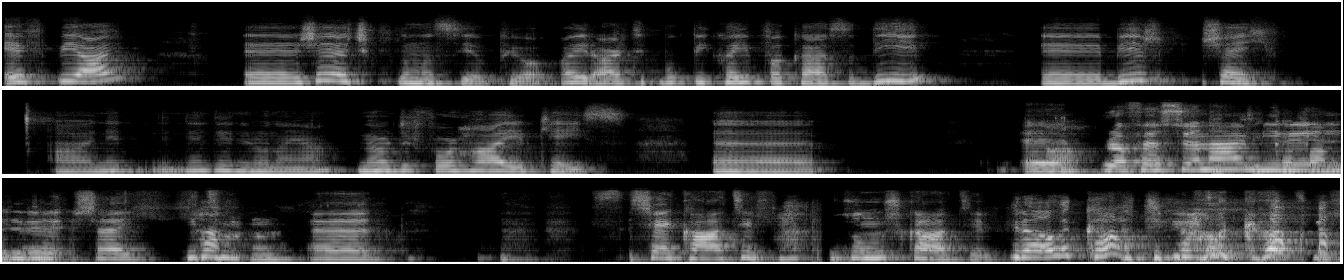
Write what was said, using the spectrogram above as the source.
FBI e, şey açıklaması yapıyor. Hayır artık bu bir kayıp vakası değil, e, bir şey Aa, ne, ne denir ona ya? Murder for hire case. Ee, e, ah, profesyonel birileri şey hitman e, şey katil tutulmuş katil. Kiralık katil. Kiralık katil.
